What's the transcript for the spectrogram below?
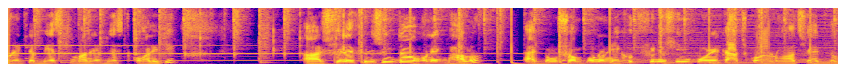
অনেকটা বেস্ট মানের বেস্ট কোয়ালিটি আর সেলাই ফিনিশিংটাও অনেক ভালো। একদম সম্পূর্ণ নিখুঁত ফিনিশিং করে কাজ করানো আছে একদম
